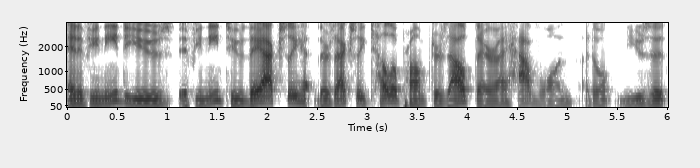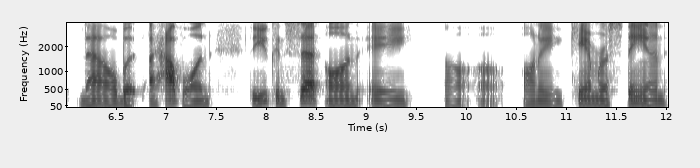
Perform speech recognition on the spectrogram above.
And if you need to use, if you need to, they actually, there's actually teleprompters out there. I have one. I don't use it now, but I have one that you can set on a uh, uh, on a camera stand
